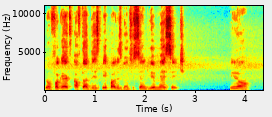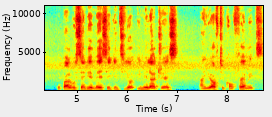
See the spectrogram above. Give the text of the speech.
Don't forget, after this, PayPal is going to send you a message. You know, PayPal will send you a message into your email address, and you have to confirm it.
